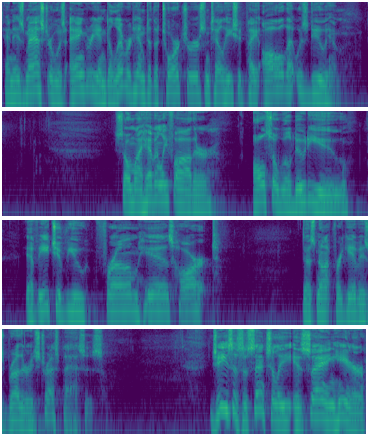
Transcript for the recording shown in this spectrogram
And his master was angry and delivered him to the torturers until he should pay all that was due him. So my heavenly Father also will do to you if each of you from his heart does not forgive his brother his trespasses. Jesus essentially is saying here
